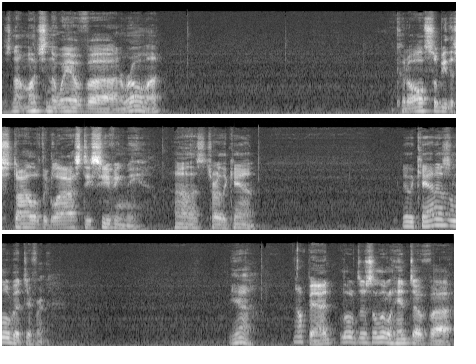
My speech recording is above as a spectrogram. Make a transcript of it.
There's not much in the way of uh, an aroma. Could also be the style of the glass deceiving me. Ah, let's try the can. Yeah, the can is a little bit different. Yeah, not bad. A little, there's a little hint of, uh,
